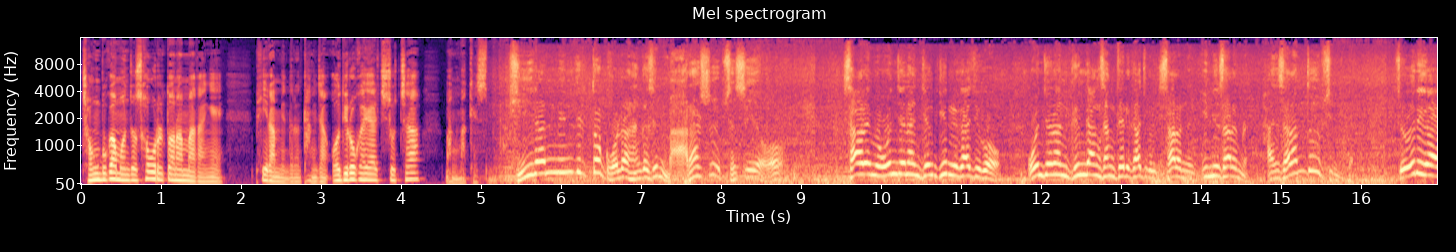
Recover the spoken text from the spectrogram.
정부가 먼저 서울을 떠난 마당에 피난민들은 당장 어디로 가야 할지조차 막막했습니다. 피난민들도 곤란한 것은 말할 수 없었어요. 사람이 온전한 정신을 가지고 온전한 건강 상태를 가지고 살아는 있는 사람은 한 사람도 없습니다. 저 어디가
